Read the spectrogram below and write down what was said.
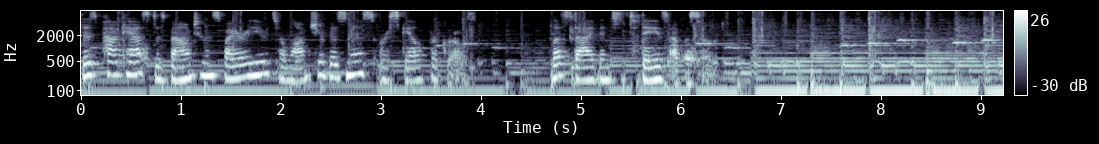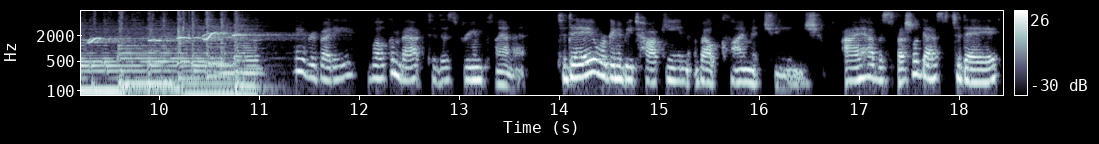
This podcast is bound to inspire you to launch your business or scale for growth. Let's dive into today's episode. Everybody, welcome back to This Green Planet. Today, we're going to be talking about climate change. I have a special guest today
